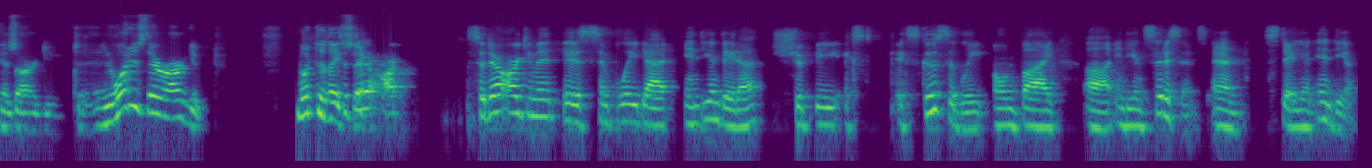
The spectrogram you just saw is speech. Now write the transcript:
has argued. And what is their argument? What do they so say? Their so their argument is simply that Indian data should be ex- exclusively owned by uh, Indian citizens and stay in India.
